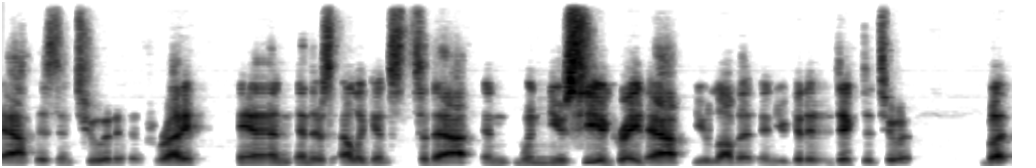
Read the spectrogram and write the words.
app is intuitive right and and there's elegance to that. And when you see a great app you love it and you get addicted to it. But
